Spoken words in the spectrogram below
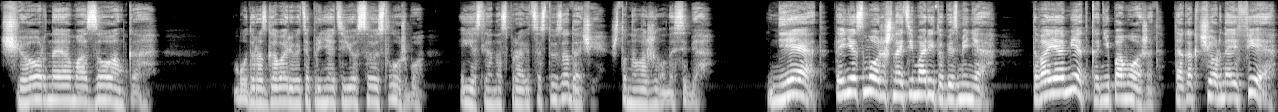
Черная амазонка. Буду разговаривать о принятии ее в свою службу, если она справится с той задачей, что наложила на себя. Нет, ты не сможешь найти Мариту без меня. Твоя метка не поможет, так как черная фея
